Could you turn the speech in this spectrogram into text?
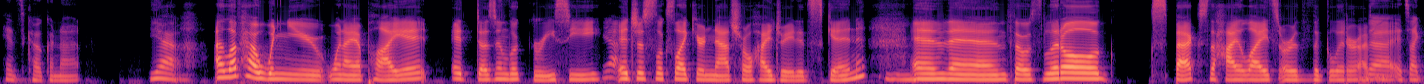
hints coconut. Yeah. I love how when you when I apply it, it doesn't look greasy. Yeah. It just looks like your natural hydrated skin. Mhm. And then those little specks, the highlights or the glitter. The, it's like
